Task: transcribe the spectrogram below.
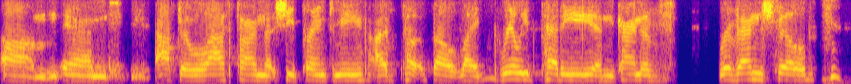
Um, and after the last time that she pranked me, I pe- felt like really petty and kind of revenge filled.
